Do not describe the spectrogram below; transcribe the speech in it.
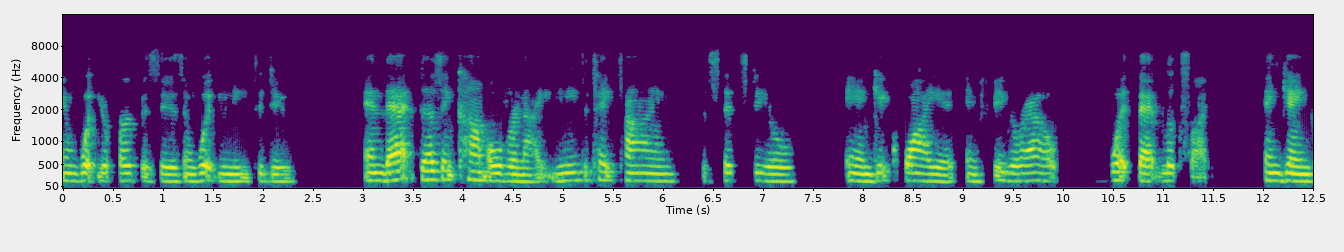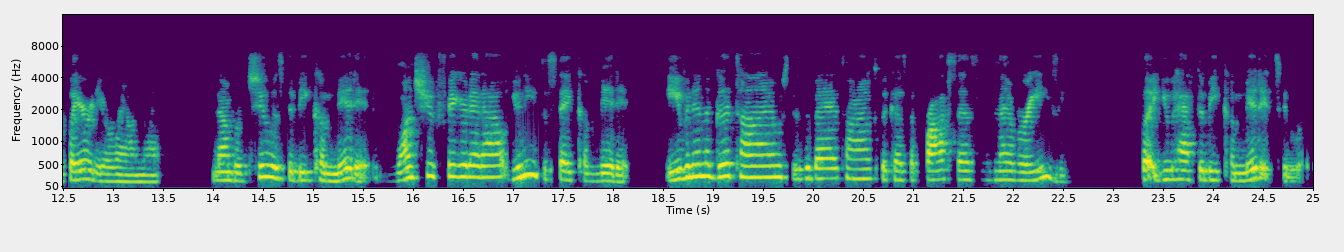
and what your purpose is and what you need to do. And that doesn't come overnight. You need to take time to sit still and get quiet and figure out what that looks like and gain clarity around that. Number two is to be committed. Once you figure that out, you need to stay committed, even in the good times, through the bad times, because the process is never easy. But you have to be committed to it.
